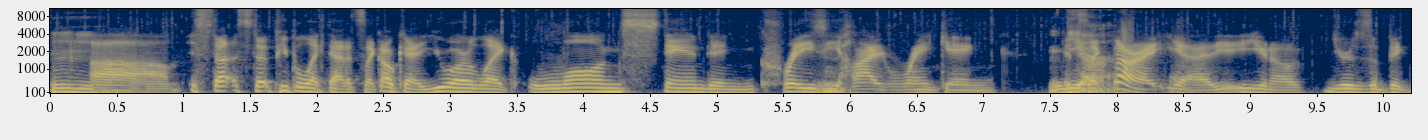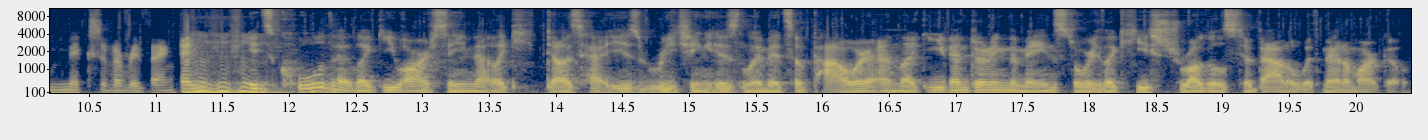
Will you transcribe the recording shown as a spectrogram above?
Mhm. Um, it's stu- stu- people like that. It's like, okay, you are like long-standing, crazy, high-ranking. It's yeah, like, all right, yeah, you know, yours is a big mix of everything. and it's cool that like you are seeing that like he does have he is reaching his limits of power and like even during the main story like he struggles to battle with Mannimarco.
